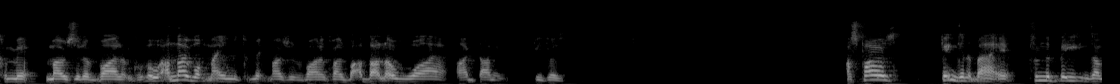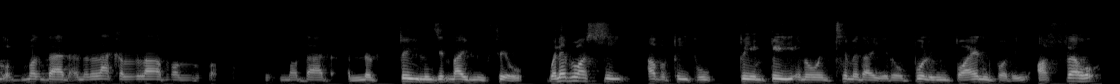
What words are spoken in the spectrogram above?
commit most of the violent. Well, I know what made me commit most of the violent crimes, but I don't know why I'd done it because I suppose thinking about it, from the beatings I got from my dad and the lack of love I got from my dad and the feelings it made me feel, whenever I see other people being beaten or intimidated or bullied by anybody, I felt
